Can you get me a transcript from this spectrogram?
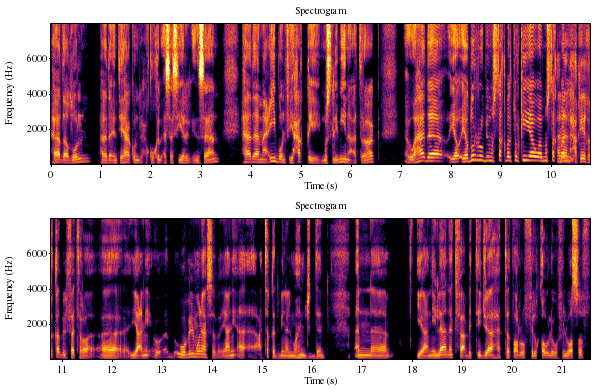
هذا ظلم هذا انتهاك للحقوق الأساسية للإنسان هذا معيب في حق مسلمين أتراك وهذا يضر بمستقبل تركيا ومستقبل أنا الحقيقة قبل فترة آه، يعني وبالمناسبة يعني أعتقد من المهم جدا أن آه، يعني لا ندفع باتجاه التطرف في القول وفي الوصف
